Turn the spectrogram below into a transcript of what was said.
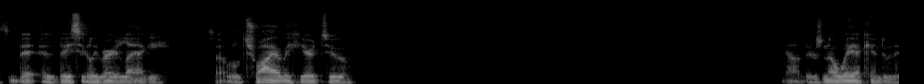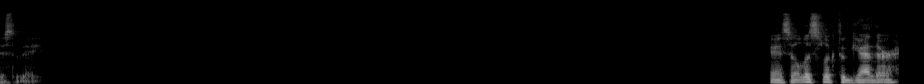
It's, it's basically very laggy. So we'll try over here too. No, there's no way I can do this today. Okay, so let's look together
